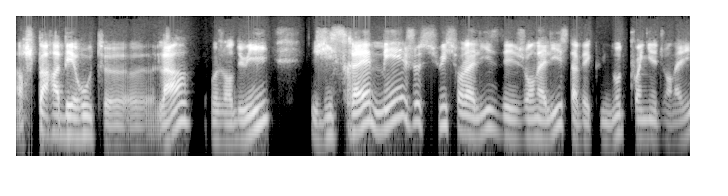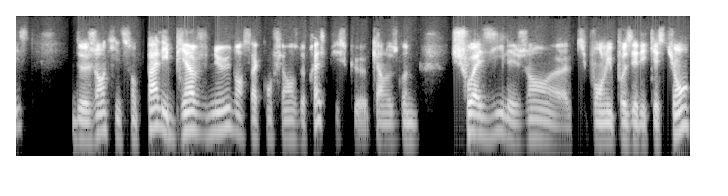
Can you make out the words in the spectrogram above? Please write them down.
Alors je pars à Beyrouth euh, là aujourd'hui, j'y serai, mais je suis sur la liste des journalistes avec une autre poignée de journalistes, de gens qui ne sont pas les bienvenus dans sa conférence de presse puisque Carlos Ghosn choisit les gens euh, qui pourront lui poser des questions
